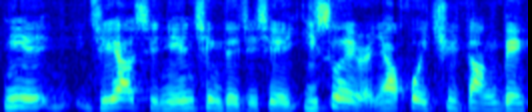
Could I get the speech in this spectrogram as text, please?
年只要是年轻的这些以色列人要回去当兵，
